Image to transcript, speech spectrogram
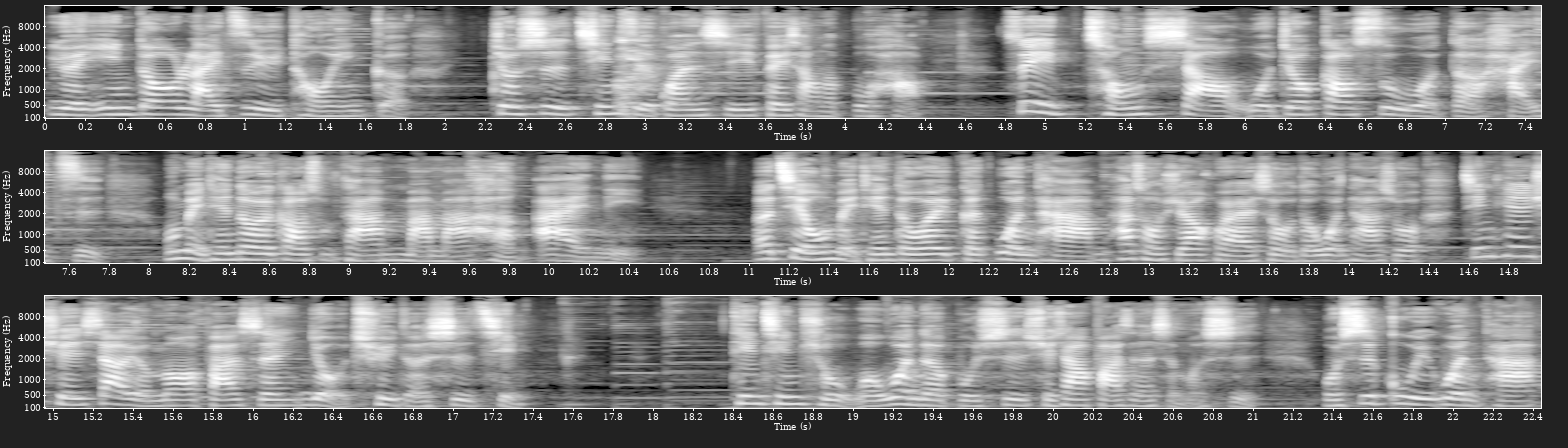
原因都来自于同一个，就是亲子关系非常的不好。所以从小我就告诉我的孩子，我每天都会告诉他，妈妈很爱你，而且我每天都会跟问他，他从学校回来的时候，我都问他说，今天学校有没有发生有趣的事情？听清楚，我问的不是学校发生什么事，我是故意问他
